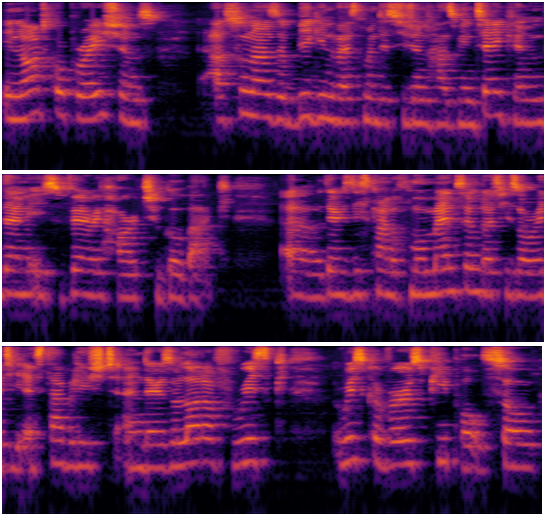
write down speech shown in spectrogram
In large corporations, as soon as a big investment decision has been taken, then it's very hard to go back uh, there's this kind of momentum that is already established, and there's a lot of risk risk averse people. So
